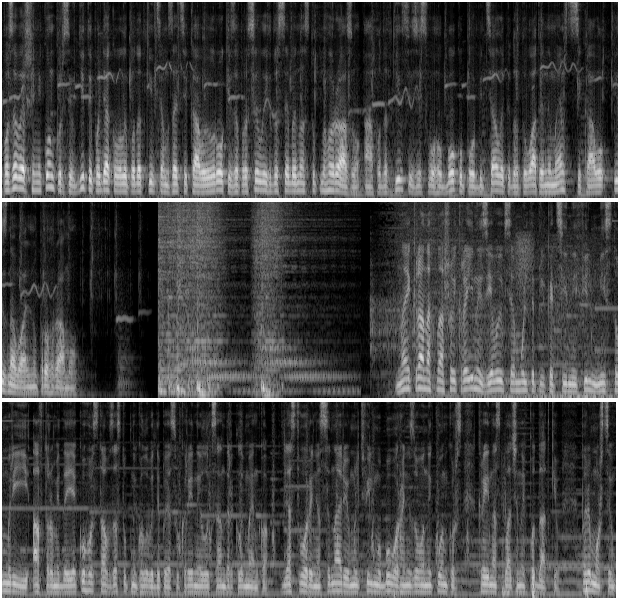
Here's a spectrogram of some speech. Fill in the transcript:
По завершенні конкурсів діти подякували податківцям за цікавий урок і запросили їх до себе наступного разу. А податківці зі свого боку пообіцяли підготувати не менш цікаву пізнавальну програму. На екранах нашої країни з'явився мультиплікаційний фільм Місто мрії, автором ідеї якого став заступник голови ДПС України Олександр Клименко. Для створення сценарію мультфільму був організований конкурс Країна сплачених податків. Переможцем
